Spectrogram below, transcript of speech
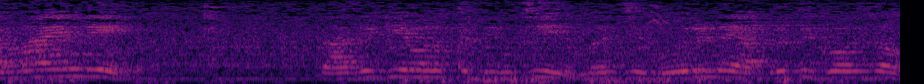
అమ్మాయిని రాజకీయంలోకి దించి మంచి ఊరిని అభివృద్ధి కోసం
